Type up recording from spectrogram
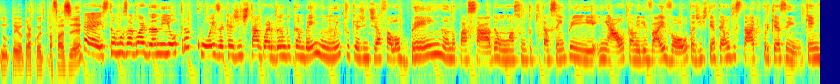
Não tem outra coisa pra fazer. É, estamos aguardando. E outra coisa que a gente tá aguardando também muito, que a gente já falou bem no ano passado, é um assunto que tá sempre em alta, ele vai e volta. A gente tem até um destaque, porque assim, quem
